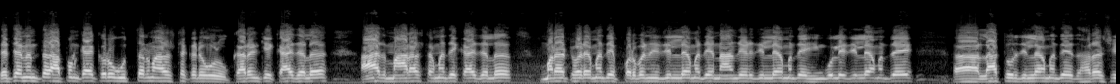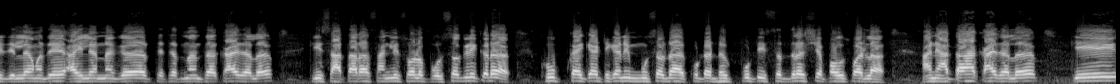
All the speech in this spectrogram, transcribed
त्याच्यानंतर आपण काय करू? उत्तर महाराष्ट्राकडे वळू. कारण की काय झालं? आज महाराष्ट्रामध्ये काय झालं? मराठवाड्यामध्ये परभणी जिल्ह्यामध्ये नांदेड जिल्ह्यामध्ये हिंगोली जिल्ह्यामध्ये लातूर जिल्ह्यामध्ये धाराशिव जिल्ह्यामध्ये अहिल्यानगर त्याच्यात नंतर काय झालं? की सातारा सांगली सोलापूर सगळीकडं खूप काही काही ठिकाणी मुसळधार कुठं ढगपुटी सदृश्य पाऊस पडला. आणि आता काय झालं की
